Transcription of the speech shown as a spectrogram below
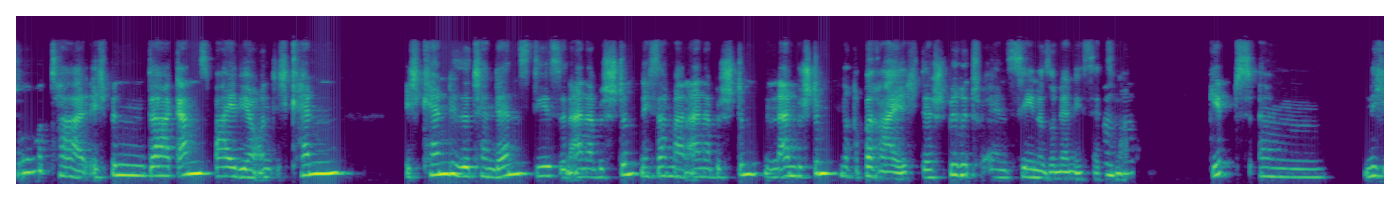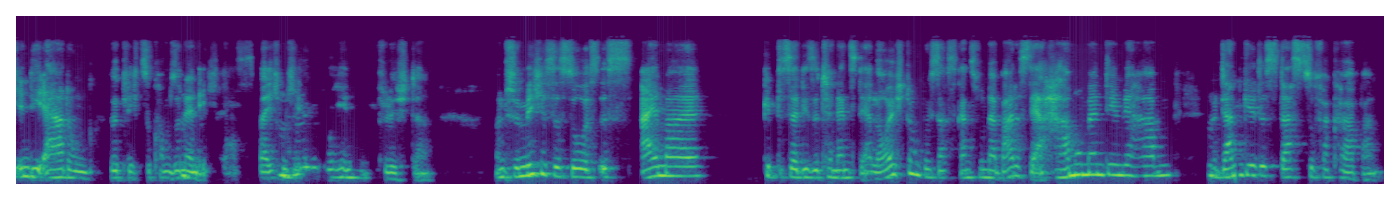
total. Ich bin da ganz bei dir und ich kenne ich kenne diese Tendenz, die es in einer bestimmten, ich sag mal, in einer bestimmten, in einem bestimmten Bereich der spirituellen Szene, so nenne ich es jetzt mhm. mal, gibt, ähm, nicht in die Erdung wirklich zu kommen, so nenne ich das, weil ich mich mhm. irgendwo hin flüchte. Und für mich ist es so, es ist einmal, gibt es ja diese Tendenz der Erleuchtung, wo ich sage, es ist ganz wunderbar, das ist der Aha-Moment, den wir haben. Und dann gilt es, das zu verkörpern.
